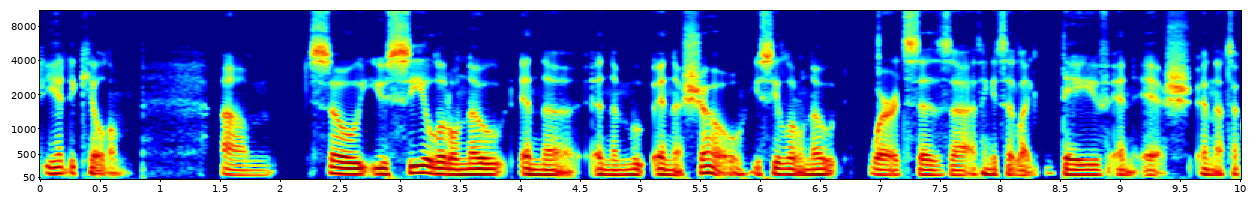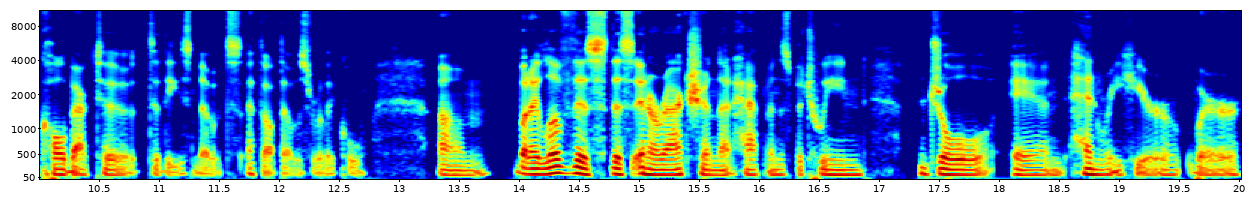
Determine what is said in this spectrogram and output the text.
he had to kill them. Um, so you see a little note in the in the in the show. You see a little note where it says, uh, I think it said like Dave and Ish, and that's a callback to to these notes. I thought that was really cool. Um, but I love this this interaction that happens between Joel and Henry here, where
